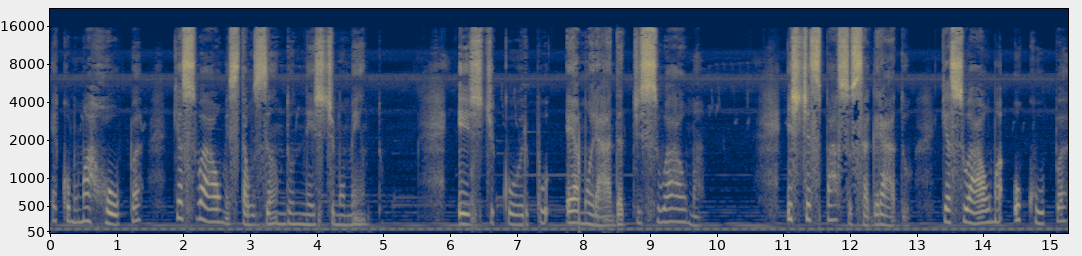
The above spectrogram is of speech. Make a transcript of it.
é como uma roupa que a sua alma está usando neste momento. Este corpo é a morada de sua alma. Este espaço sagrado que a sua alma ocupa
